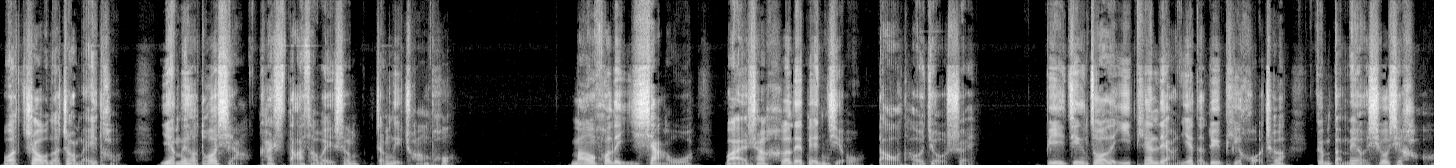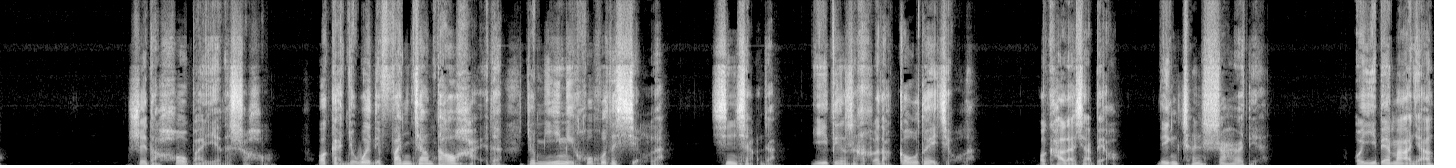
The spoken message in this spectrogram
我皱了皱眉头，也没有多想，开始打扫卫生、整理床铺，忙活了一下午。晚上喝了点酒，倒头就睡。毕竟坐了一天两夜的绿皮火车，根本没有休息好。睡到后半夜的时候，我感觉胃里翻江倒海的，就迷迷糊糊的醒了，心想着一定是喝到勾兑酒了。我看了下表，凌晨十二点。我一边骂娘，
